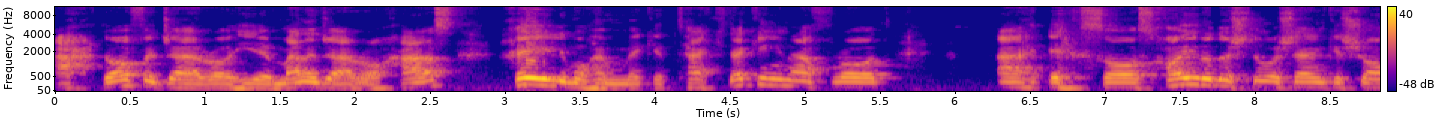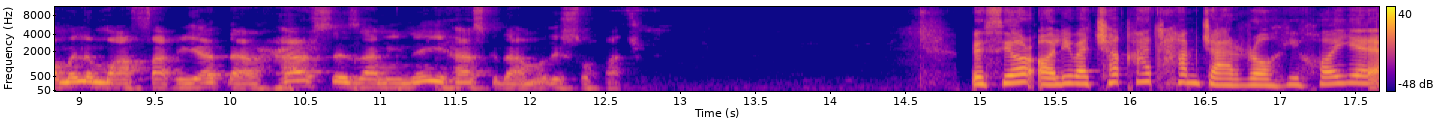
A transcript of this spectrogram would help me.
اهداف جراحی من جراح هست خیلی مهمه که تک تک این افراد احساس هایی رو داشته باشن که شامل موفقیت در هر سه زمینه ای هست که در موردش صحبت شده. بسیار عالی و چقدر هم جراحی های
